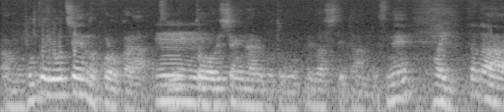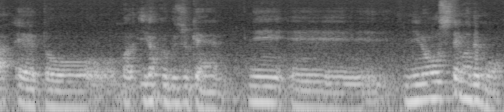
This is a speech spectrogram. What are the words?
あの本当に幼稚園の頃からずっと医者になることを目指してたんですね、はい、ただ、えーとまあ、医学部受験に、えー、二浪してまでも、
